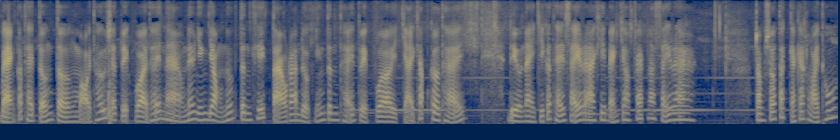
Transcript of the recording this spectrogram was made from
bạn có thể tưởng tượng mọi thứ sẽ tuyệt vời thế nào nếu những dòng nước tinh khiết tạo ra được những tinh thể tuyệt vời chảy khắp cơ thể. Điều này chỉ có thể xảy ra khi bạn cho phép nó xảy ra. Trong số tất cả các loại thuốc,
